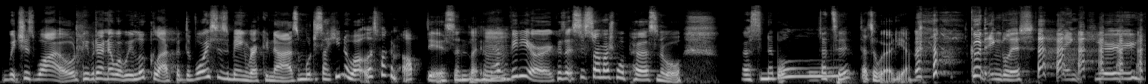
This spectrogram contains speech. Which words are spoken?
which is wild. People don't know what we look like, but the voices are being recognized, and we're just like, you know what? Let's fucking up this and like, Mhm. have video because it's just so much more personable. Personable. That's it. That's a word. Yeah. Good English. Thank you.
